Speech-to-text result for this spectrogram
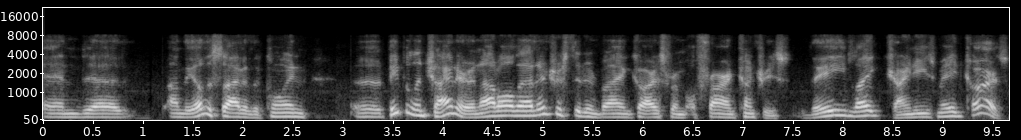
And uh, on the other side of the coin, uh, people in China are not all that interested in buying cars from foreign countries. They like Chinese made cars.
